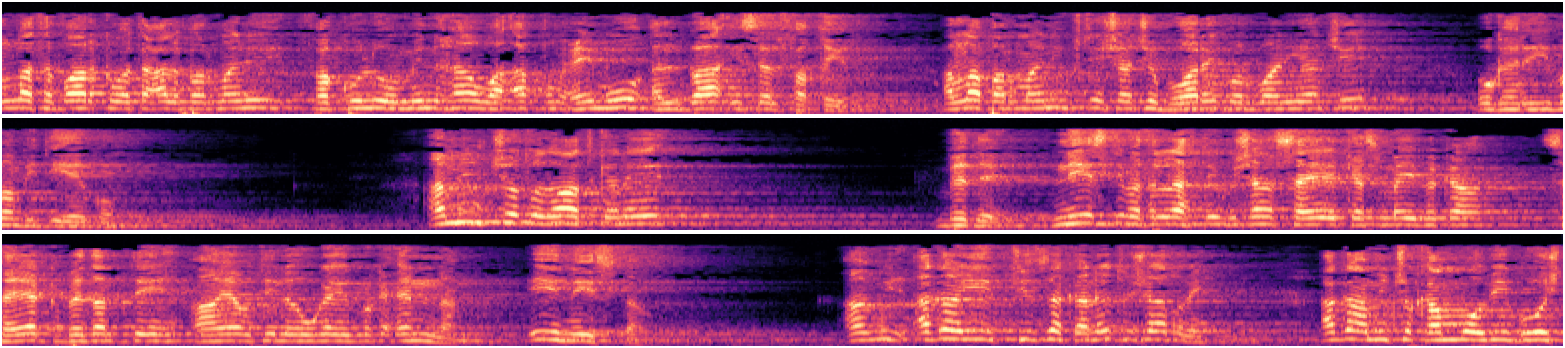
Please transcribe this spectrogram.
الله تبارك وتعالى فرماني فكلوا منها وأطعموا البائس الفقير الله فرماني كتن شاچه بواري قربانيان چه و غريبا بديگو امين چو تو ذات کنے؟ بده. نيستي مثلا تي گشان سايك اسمي بكا سايك بدنتي آيوتي لوگا يبكا ان اي نيستا اگا یہ چیزا کنے تو شر نہیں۔ اگا امی چو کمو بھی گوشت،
